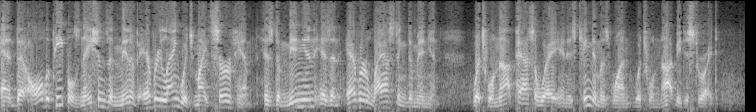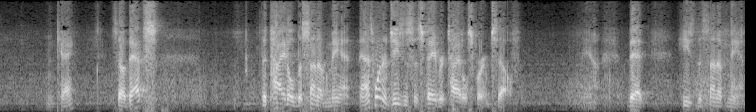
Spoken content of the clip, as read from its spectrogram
And that all the peoples, nations, and men of every language might serve him. His dominion is an everlasting dominion, which will not pass away, and his kingdom is one which will not be destroyed. Okay? So that's the title, the Son of Man. Now, that's one of Jesus' favorite titles for himself. Yeah, that he's the Son of Man.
